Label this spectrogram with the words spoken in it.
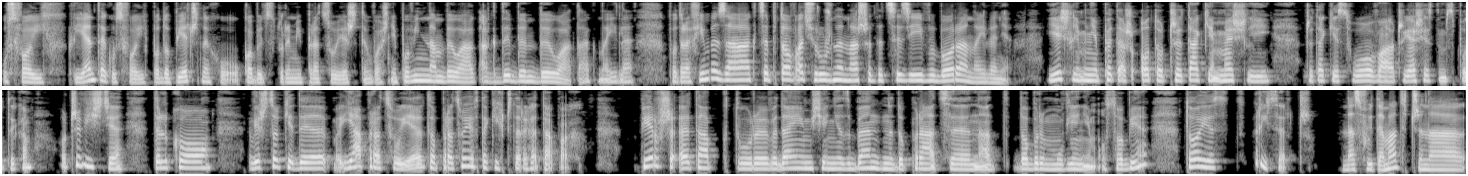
u swoich klientek, u swoich podopiecznych, u kobiet, z którymi pracujesz, tym właśnie powinnam była, a gdybym była, tak? Na ile potrafimy zaakceptować różne nasze decyzje i wybory, a na ile nie. Jeśli mnie pytasz o to, czy takie myśli, czy takie słowa, czy ja się z tym spotykam, oczywiście, tylko wiesz co, kiedy ja pracuję, to pracuję w takich czterech etapach. Pierwszy etap, który wydaje mi się niezbędny do pracy nad dobrym mówieniem o sobie, to jest research. Na swój temat, czy na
